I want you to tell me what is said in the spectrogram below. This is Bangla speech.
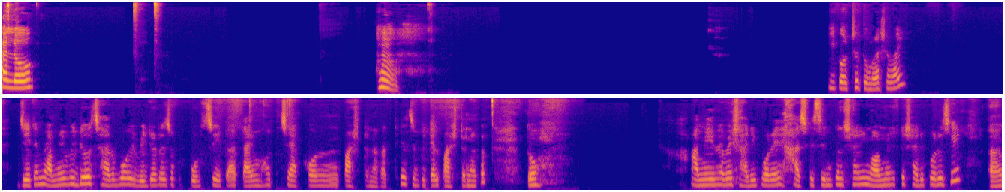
হ্যালো হুম কি করছ তোমরা সবাই? যে টাইমে আমি ভিডিও ছাড়বো ওই ভিডিওটা যখন করছি, এটা টাইম হচ্ছে এখন পাঁচটা নাগাদ, ঠিক আছে? বিকেল পাঁচটা নাগাদ। তো আমি এইভাবে শাড়ি পরে, আজকে সিম্পল শাড়ি নর্মাল একটা শাড়ি পরেছি।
